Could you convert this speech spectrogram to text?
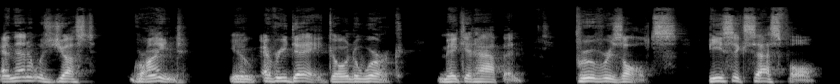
And then it was just grind, you know, every day, go into work, make it happen, prove results, be successful,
